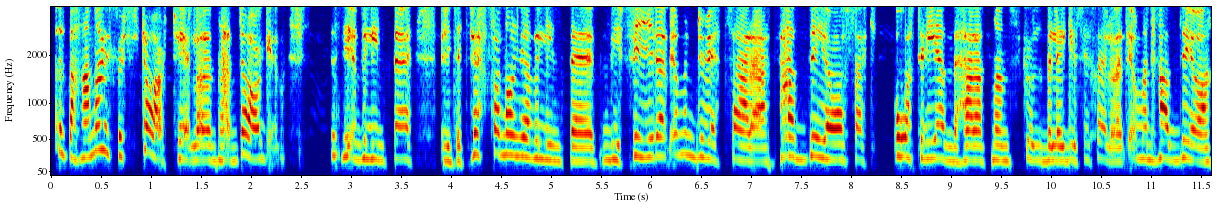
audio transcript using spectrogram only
Alltså, han har ju förstört hela den här dagen jag vill inte, vill inte träffa någon, jag vill inte bli firad. Ja, men du vet, så här, hade jag sagt återigen det här att man skuldbelägger sig själv. Att, ja, men hade jag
